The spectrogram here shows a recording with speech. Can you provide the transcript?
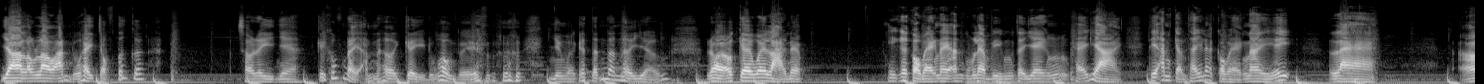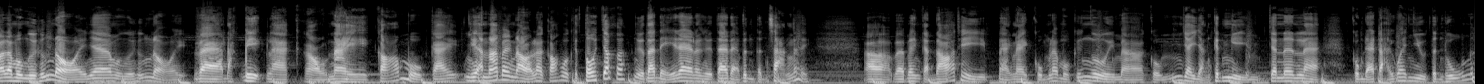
Do lâu lâu anh cũng hay chọc tức á sorry nha cái khúc này anh hơi kỳ đúng không tụi em? Nhưng mà cái tính anh hơi giỡn. Rồi ok quay lại nè. Thì cái cậu bạn này anh cũng làm việc một thời gian khá dài. Thì anh cảm thấy là cậu bạn này ấy là đó là một người hướng nội nha một người hướng nội. Và đặc biệt là cậu này có một cái như anh nói ban đầu là có một cái tố chất á người ta để ra là người ta đã bình tĩnh sẵn rồi. À, và bên cạnh đó thì bạn này cũng là một cái người mà cũng dày dặn kinh nghiệm cho nên là cũng đã trải qua nhiều tình huống á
